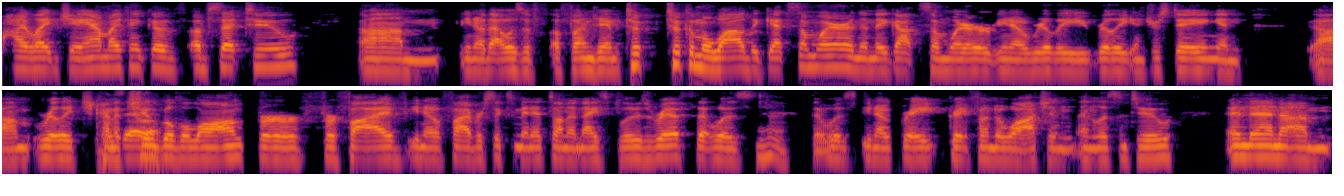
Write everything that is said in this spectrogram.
highlight jam I think of of set two Um, you know, that was a, a, fun jam. Took took them a while to get somewhere, and then they got somewhere, you know, really really interesting and um, really kind of chuggled along for for five, you know, five or six minutes on a nice blues riff that was mm-hmm. that was you know great great fun to watch and, and listen to. And then um,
